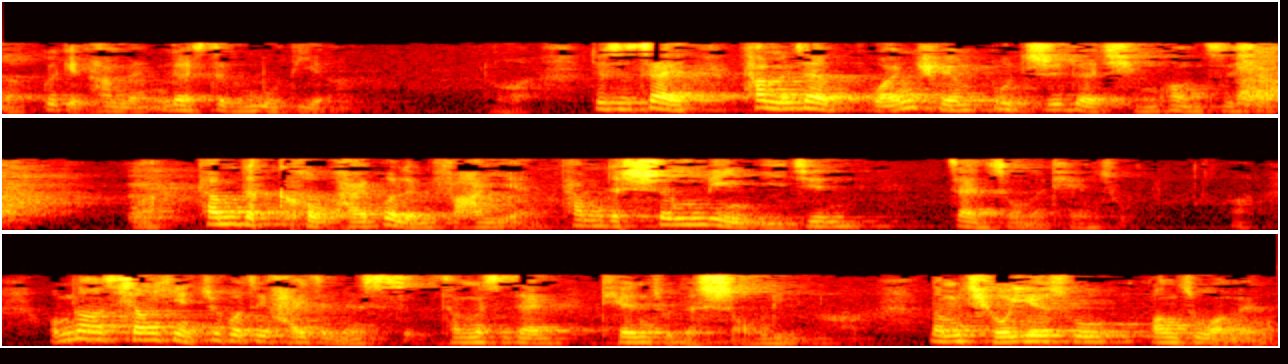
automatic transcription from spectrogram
呢归给他们，应该是这个目的了啊，就是在他们在完全不知的情况之下啊，他们的口还不能发言，他们的生命已经赞颂了天主啊。我们当然相信，最后这个孩子们是他们是在天主的手里啊。那么求耶稣帮助我们，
